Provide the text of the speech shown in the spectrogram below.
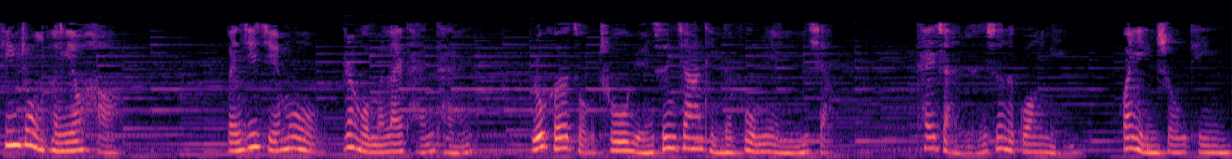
听众朋友好，本期节目让我们来谈谈如何走出原生家庭的负面影响，开展人生的光明。欢迎收听。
